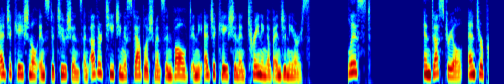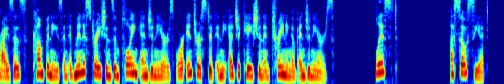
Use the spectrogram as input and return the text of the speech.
educational institutions and other teaching establishments involved in the education and training of engineers. List Industrial, enterprises, companies and administrations employing engineers or interested in the education and training of engineers. List Associate,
